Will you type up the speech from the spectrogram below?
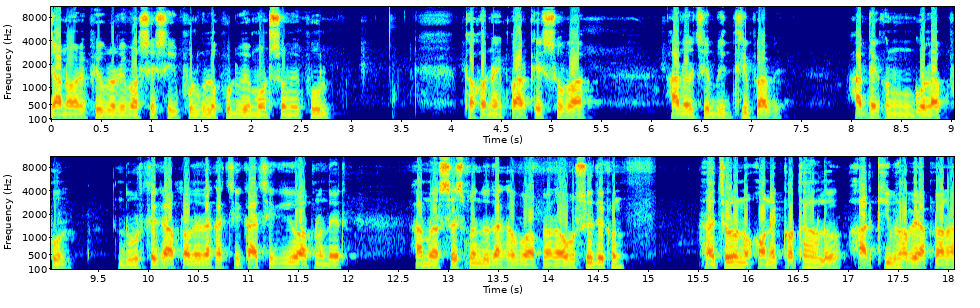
জানুয়ারি, ফেব্রুয়ারি মাসে সেই ফুলগুলো ফুটবে, মরশুমে ফুল। তখন ওই পার্কের শোভা আরও হচ্ছে বৃদ্ধি পাবে। আর দেখুন গোলাপ ফুল। দূর থেকে আপনাদের দেখাচ্ছি, কাছে গিয়েও আপনাদের আমরা শেষ পর্যন্ত দেখাবো। আপনারা অবশ্যই দেখুন। হ্যাঁ চলুন, অনেক কথা হলো। আর কীভাবে আপনারা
